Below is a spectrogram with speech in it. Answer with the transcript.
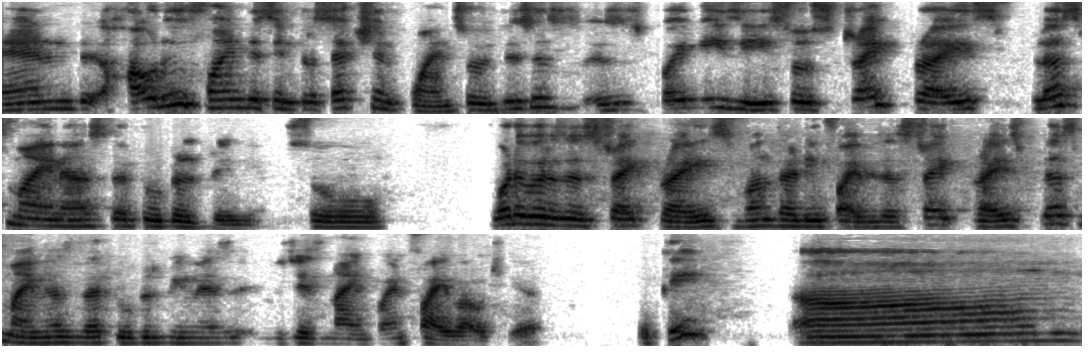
And how do you find this intersection point? So this is this is quite easy. So strike price plus minus the total premium. So whatever is the strike price, 135 is the strike price plus minus the total premium, which is 9.5 out here. Okay. Um,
